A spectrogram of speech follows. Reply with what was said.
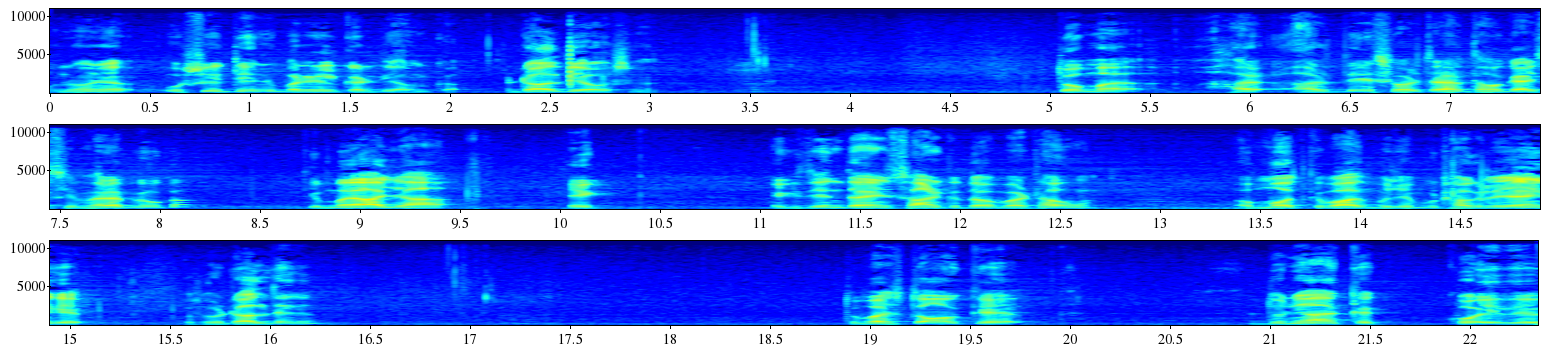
انہوں نے اسی دن بریل کر دیا ان کا ڈال دیا اس میں تو میں ہر ہر دن سوچتا رہتا ہوں کہ ایسے میرا بھی ہوگا کہ میں آج یہاں ایک زندہ انسان کے طور پر بیٹھا ہوں اور موت کے بعد مجھے بھی اٹھا کے لے جائیں گے اس میں ڈال دیں گے تو بچتا ہوں کہ دنیا کے کوئی بھی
